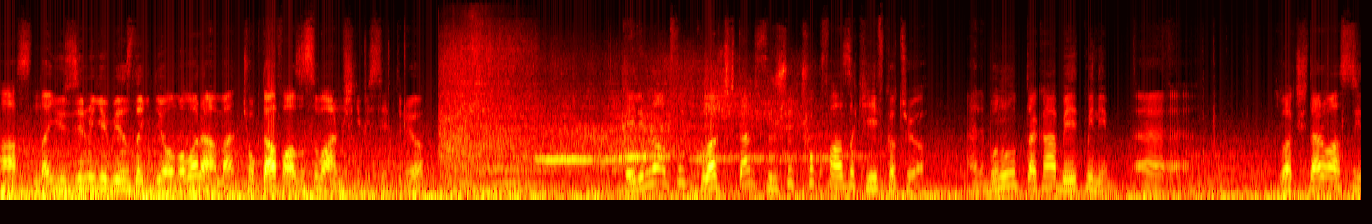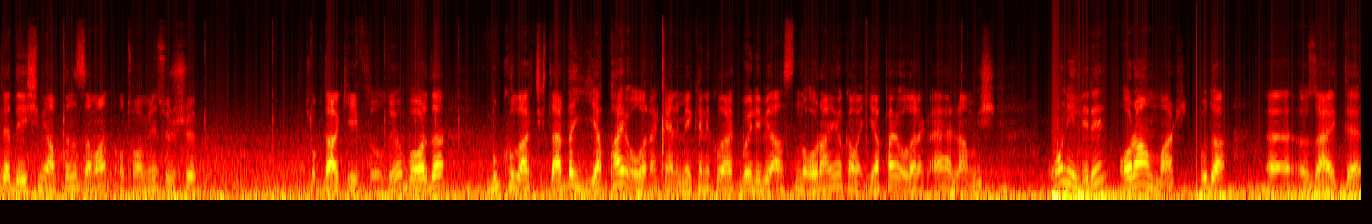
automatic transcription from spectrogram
aslında 120 gibi bir hızla gidiyor olmama rağmen çok daha fazlası varmış gibi hissettiriyor. Elimin altındaki kulakçıklar sürüşe çok fazla keyif katıyor. Yani bunu mutlaka belirtmeliyim. Ee, kulakçıklar vasıtasıyla değişim yaptığınız zaman otomobilin sürüşü çok daha keyifli oluyor. Bu arada bu kulakçıklarda yapay olarak yani mekanik olarak böyle bir aslında oran yok ama yapay olarak ayarlanmış 10 ileri oran var. Bu da e, özellikle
